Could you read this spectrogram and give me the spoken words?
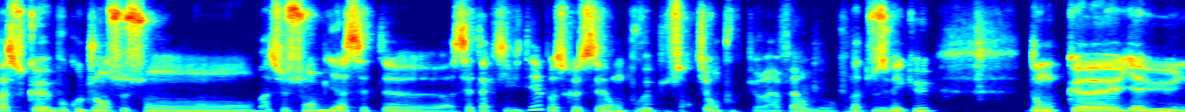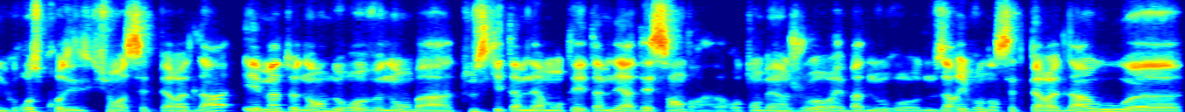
parce que beaucoup de gens se sont, bah, se sont mis à cette, euh, à cette activité parce que c'est, on pouvait plus sortir, on pouvait plus rien faire, on l'a tous vécu. Donc euh, il y a eu une grosse projection à cette période-là, et maintenant nous revenons, bah, tout ce qui est amené à monter est amené à descendre, à retomber un jour, et bah, nous, nous arrivons dans cette période-là où euh,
